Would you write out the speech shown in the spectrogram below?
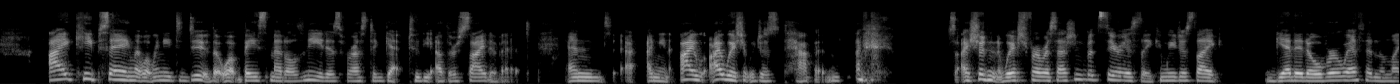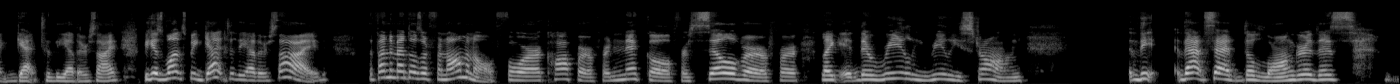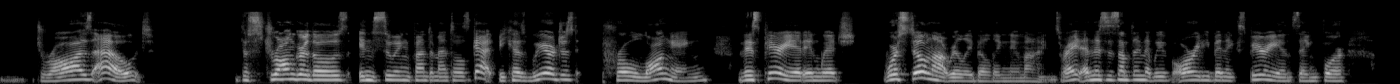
I keep saying that what we need to do that what base metals need is for us to get to the other side of it. And uh, i mean i i wish it would just happen. I mean so i shouldn't wish for a recession but seriously can we just like get it over with and then like get to the other side? Because once we get to the other side the fundamentals are phenomenal for copper, for nickel, for silver, for like they're really, really strong. The that said, the longer this draws out, the stronger those ensuing fundamentals get because we are just prolonging this period in which we're still not really building new mines, right? And this is something that we've already been experiencing for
